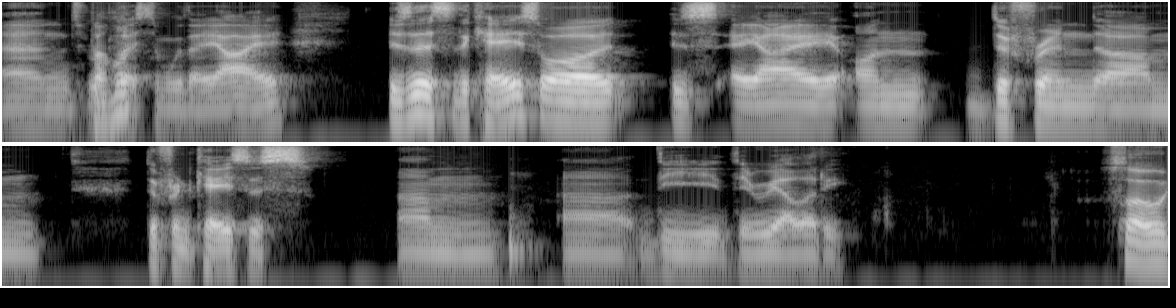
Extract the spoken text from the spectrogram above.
and uh-huh. replace them with AI. Is this the case, or is AI on different um, different cases um, uh, the the reality? So,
